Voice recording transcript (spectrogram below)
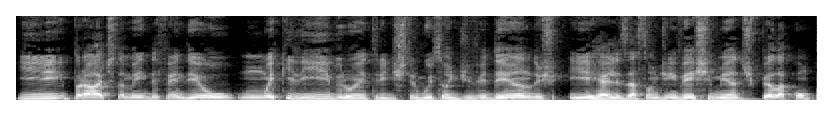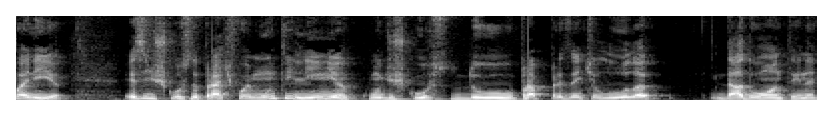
E Prat também defendeu um equilíbrio entre distribuição de dividendos e realização de investimentos pela companhia. Esse discurso do Prat foi muito em linha com o discurso do próprio presidente Lula dado ontem, né?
